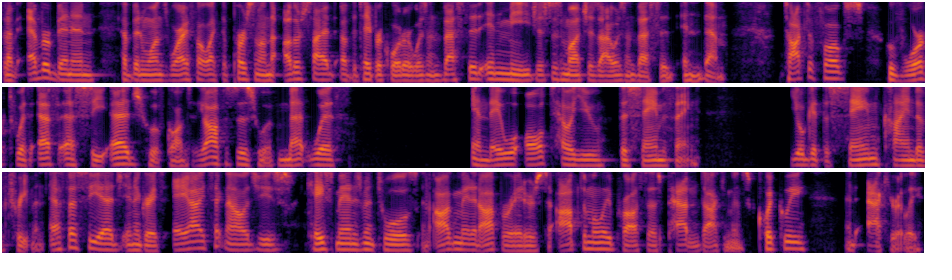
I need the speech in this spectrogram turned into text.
that I've ever been in have been ones where I felt like the person on the other side of the tape recorder was invested in me just as much as I was invested in them. Talk to folks who've worked with FSC Edge, who have gone to the offices, who have met with and they will all tell you the same thing. You'll get the same kind of treatment. FSC Edge integrates AI technologies, case management tools, and augmented operators to optimally process patent documents quickly and accurately.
